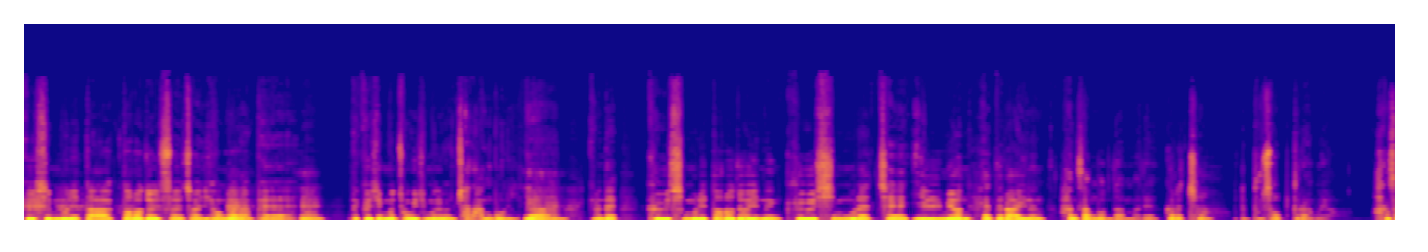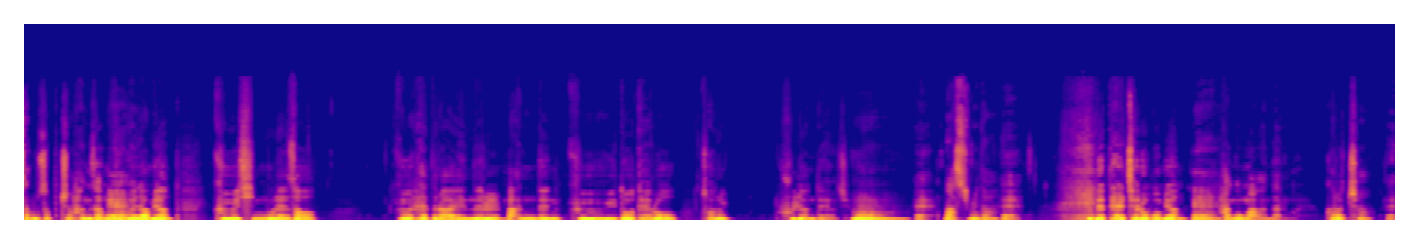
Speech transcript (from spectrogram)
그 신문이 딱 떨어져 있어요. 저희 현관 예. 앞에. 예. 근데 그 신문 종이 신문을 요즘 잘 안 보니까 예. 그런데 그 신문이 떨어져 있는 그 신문의 제 1면 헤드라인은 항상 본단 말이에요. 그렇죠. 근데 무섭더라고요. 항상 무섭죠. 항상 무서워. 예. 왜냐하면 그 신문에서 그 헤드라인을 만든 그 의도대로 저는 훈련돼요 지금. 음. 예. 맞습니다. 예. 근데 대체로 보면 예. 한국 망한다는 거예요. 그렇죠. 예.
